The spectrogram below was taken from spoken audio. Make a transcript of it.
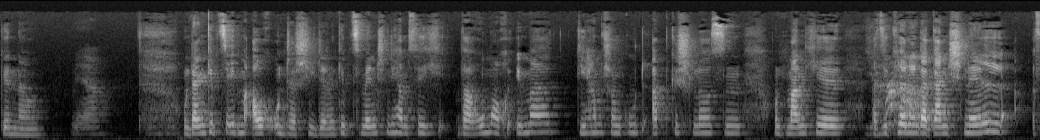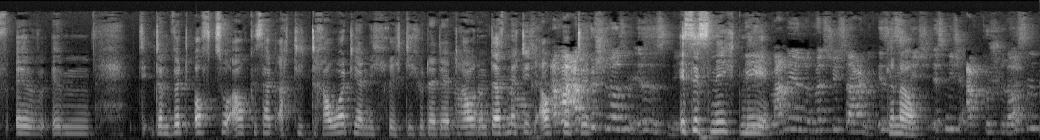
genau. Ja. Und dann gibt es eben auch Unterschiede. Dann gibt es Menschen, die haben sich, warum auch immer, die haben schon gut abgeschlossen und manche, also sie Ja. können da ganz schnell, äh, ähm, dann wird oft so auch gesagt, ach, die trauert ja nicht richtig oder der Genau, trauert. Und das genau. möchte ich auch Aber bitte. abgeschlossen ist es nicht. Ist es nicht? Nee, Nee. Marion, das möchte ich sagen, ist Genau. es nicht. Ist nicht abgeschlossen,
